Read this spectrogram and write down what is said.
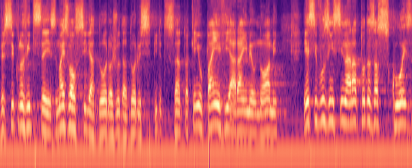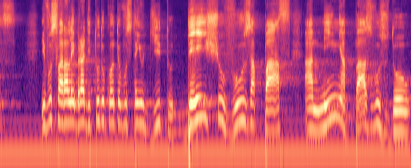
Versículo 26: Mas o auxiliador, o ajudador, o Espírito Santo, a quem o Pai enviará em meu nome, esse vos ensinará todas as coisas e vos fará lembrar de tudo quanto eu vos tenho dito. Deixo-vos a paz, a minha paz vos dou,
